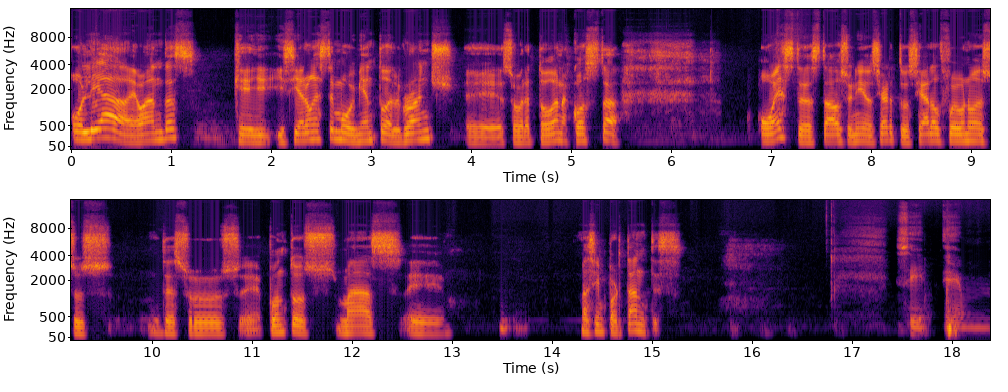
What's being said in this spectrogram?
oleada de bandas que hicieron este movimiento del grunge, eh, sobre todo en la costa oeste de Estados Unidos, ¿cierto? Seattle fue uno de sus, de sus eh, puntos más, eh, más importantes. Sí, em,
